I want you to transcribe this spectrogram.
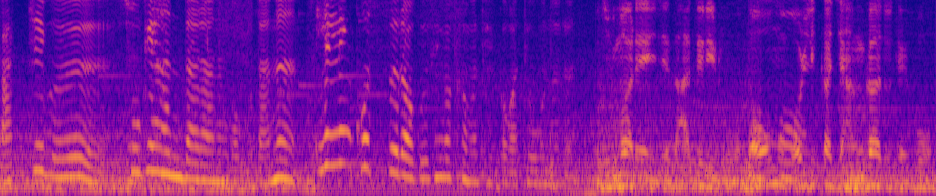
맛집을 소개한다라는 것보다는 힐링 코스라고 생각하면 될 것 같아요, 오늘은. 주말에 이제 나들이로 너무 어. 멀리까지 안 가도 되고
